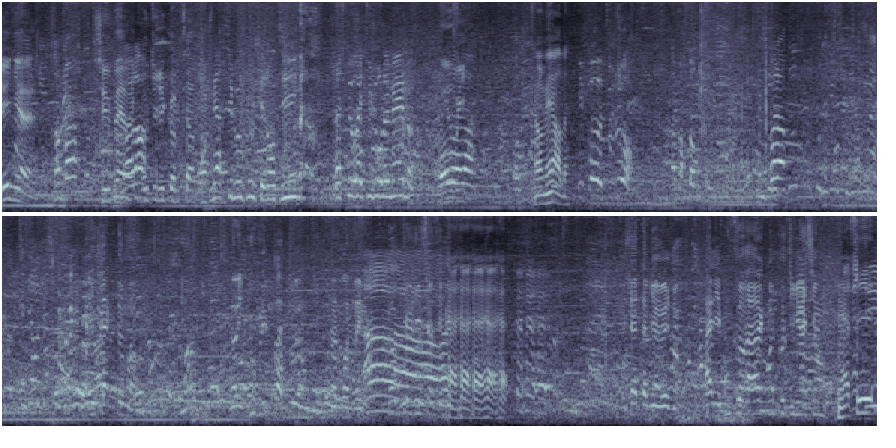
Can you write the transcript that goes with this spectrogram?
Génial. Sympa Super. Voilà. Continue comme ça, franchement. Merci beaucoup, c'est gentil. Je resterai toujours le même. Oh Et oui. voilà. Oh merde. Il faut toujours. Important. Voilà. Exactement. Non, il n'oublie pas tout, hein. on a le droit de rêver. Ah. Comme tu dis Et ça, t'as bien raison. Allez, bon courage, bonne continuation. Merci.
